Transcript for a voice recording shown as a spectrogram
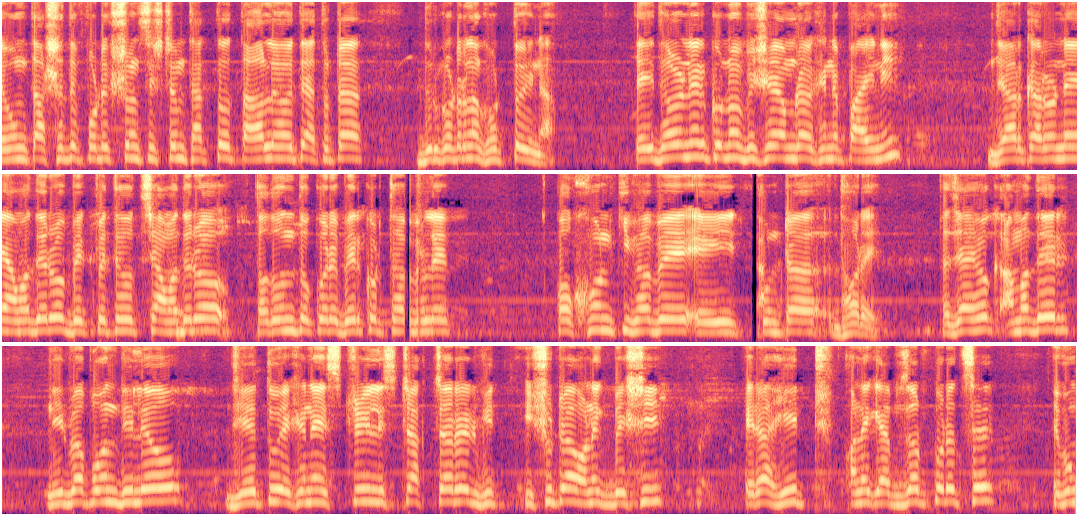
এবং তার সাথে প্রোটেকশন সিস্টেম থাকতো, তাহলে হয়তো এতটা দুর্ঘটনা ঘটতোই না তো এই ধরনের কোনো বিষয় আমরা এখানে পাইনি, যার কারণে আমাদেরও বেগ পেতে হচ্ছে, আমাদেরও তদন্ত করে বের করতে হবে হলে কখন কীভাবে এই কোনটা ধরে তা যাই হোক, আমাদের নির্বাপন দিলেও যেহেতু এখানে স্টিল স্ট্রাকচারের ইস্যুটা অনেক বেশি, এরা হিট অনেক অ্যাবজর্ব করেছে এবং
